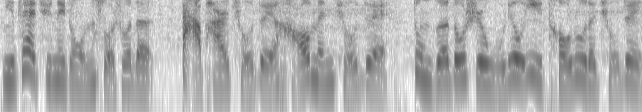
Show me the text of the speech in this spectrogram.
你再去那种我们所说的。大牌球队、豪门球队，动辄都是五六亿投入的球队，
